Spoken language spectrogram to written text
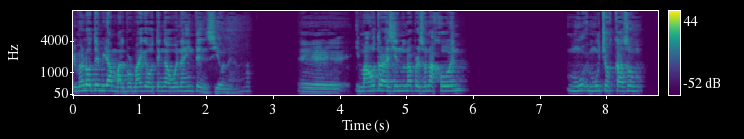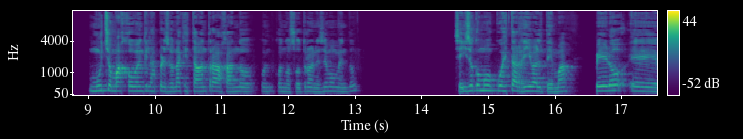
primero lo te miran mal, por más que vos tengas buenas intenciones. Eh, y más otra vez siendo una persona joven, en muchos casos mucho más joven que las personas que estaban trabajando con, con nosotros en ese momento. Se hizo como cuesta arriba el tema, pero eh,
